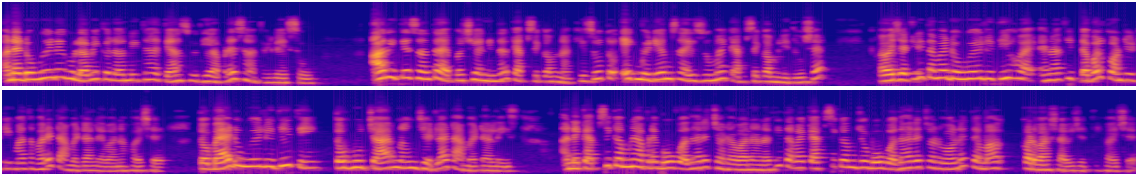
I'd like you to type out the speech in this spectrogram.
અને ડુંગળીને ગુલાબી કલરની થાય ત્યાં સુધી આપણે સાંતવી લઈશું. આ રીતે સંતાય પછી એની અંદર કેપ્સિકમ નાખીશું. તો એક મીડિયમ સાઇઝનું મેં કેપ્સિકમ લીધું છે. હવે જેટલી તમે ડુંગળી લીધી હોય, એનાથી ડબલ ક્વોન્ટિટીમાં તમારે ટામેટા લેવાના હોય છે. તો બે ડુંગળી લીધી હતી, તો હું ચાર નંગ જેટલા ટામેટા લઈશ. અને કેપ્સિકમને આપણે બહુ વધારે ચઢાવવાના નથી. તમે કેપ્સિકમ જો બહુ વધારે ચઢવો ને, તેમાં કડવાશ આવી જતી હોય છે.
